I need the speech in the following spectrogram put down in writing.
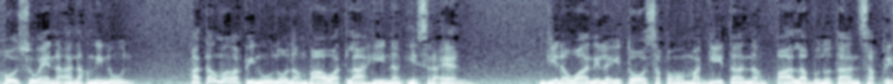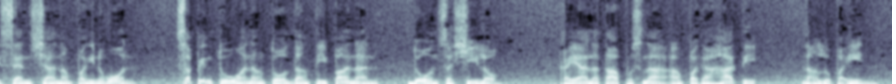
Josue na anak ni Nun, at ang mga pinuno ng bawat lahi ng Israel. Ginawa nila ito sa pamamagitan ng palabunutan sa presensya ng Panginoon sa pintuan ng toldang tipanan doon sa Shilo. Kaya natapos na ang paghahati ng lupain.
